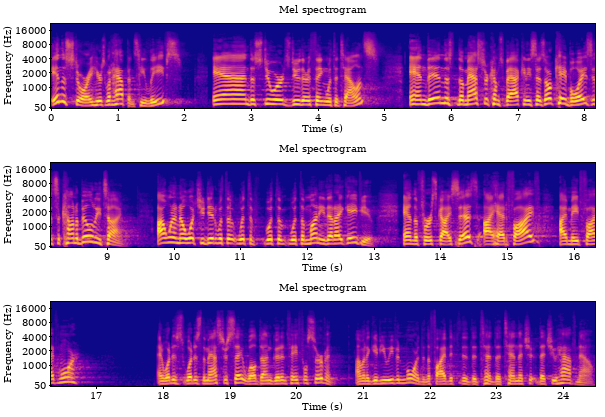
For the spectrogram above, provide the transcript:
in the story, here's what happens he leaves, and the stewards do their thing with the talents. And then the, the master comes back and he says, Okay, boys, it's accountability time. I want to know what you did with the, with, the, with, the, with the money that I gave you. And the first guy says, I had five, I made five more. And what, is, what does the master say? Well done, good and faithful servant. I'm going to give you even more than the five, that, the, the, ten, the ten that you, that you have now.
